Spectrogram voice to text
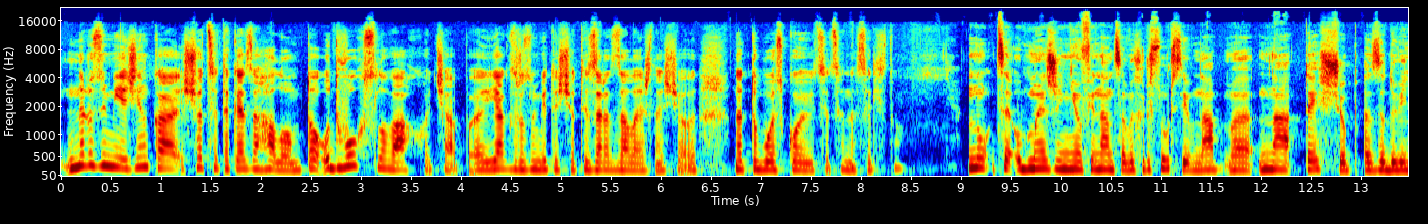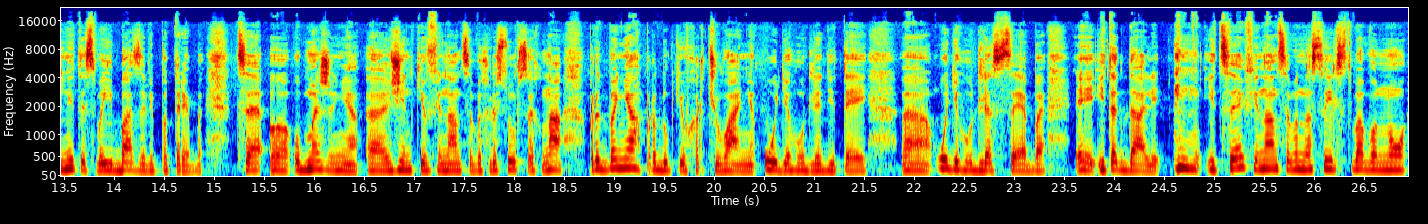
не розуміє жінка, що це таке загалом, то у двох словах, хоча б як зрозуміти, що ти зараз залежна, що над тобою скоюється це насильство? насильства. Ну, це обмеження фінансових ресурсів на, е, на те, щоб задовільнити свої базові потреби. Це е, обмеження е, жінки в фінансових ресурсах на придбання продуктів харчування, одягу для дітей, е, одягу для себе е, і так далі. І це фінансове насильство, воно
